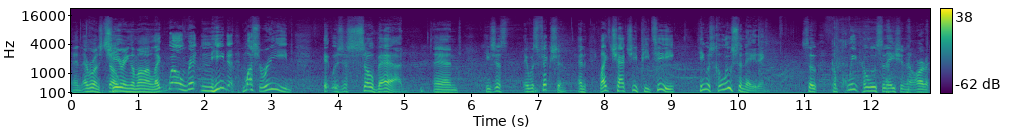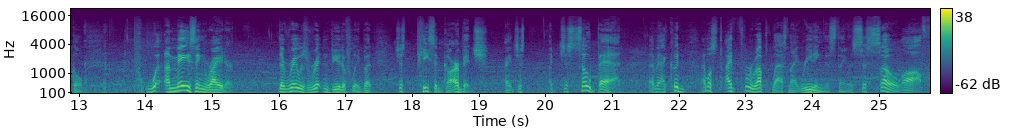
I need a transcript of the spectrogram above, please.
and everyone's So- cheering him on like, well written. He must read. It was just so bad, and he's just, it was fiction. And like ChatGPT, he was hallucinating. So complete hallucination in the article. Amazing writer. The Ray was written beautifully, but just piece of garbage, right? Just like just so bad. I mean, I couldn't. I almost I threw up last night reading this thing. It was just so off.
